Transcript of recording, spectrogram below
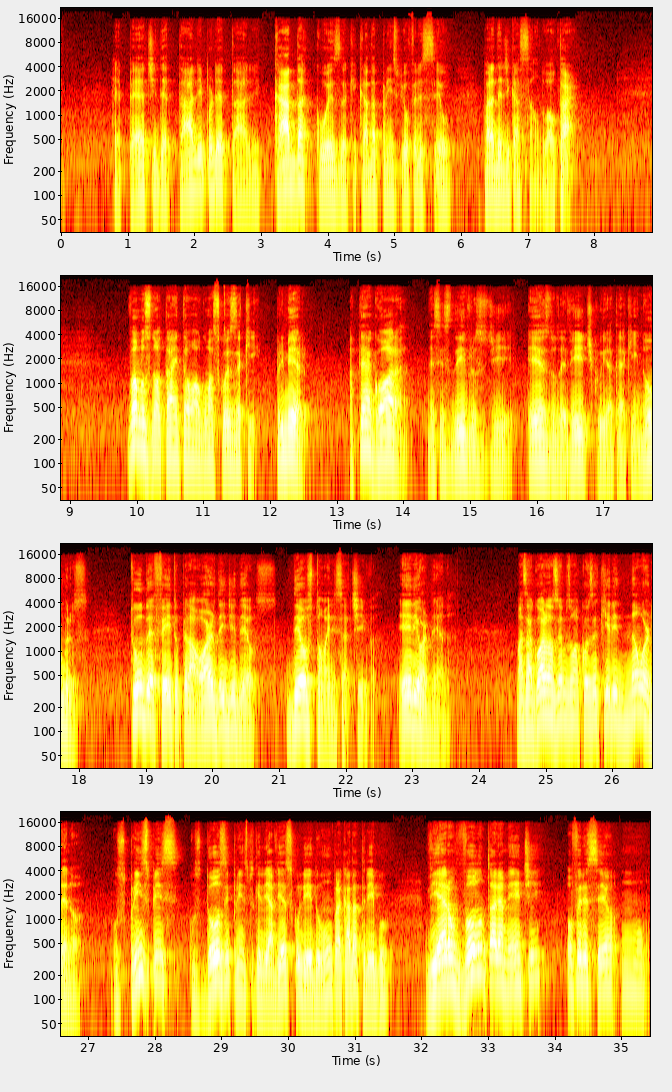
Repete detalhe por detalhe cada coisa que cada príncipe ofereceu para a dedicação do altar. Vamos notar então algumas coisas aqui. Primeiro, até agora, nesses livros de Êxodo, Levítico e até aqui em Números, tudo é feito pela ordem de Deus. Deus toma a iniciativa, ele ordena. Mas agora nós vemos uma coisa que ele não ordenou. Os príncipes, os doze príncipes que ele havia escolhido, um para cada tribo, vieram voluntariamente oferecer um,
